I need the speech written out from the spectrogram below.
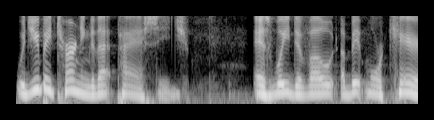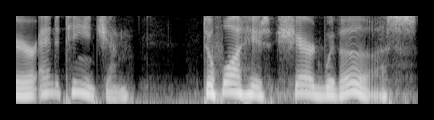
Would you be turning to that passage as we devote a bit more care and attention to what is shared with us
